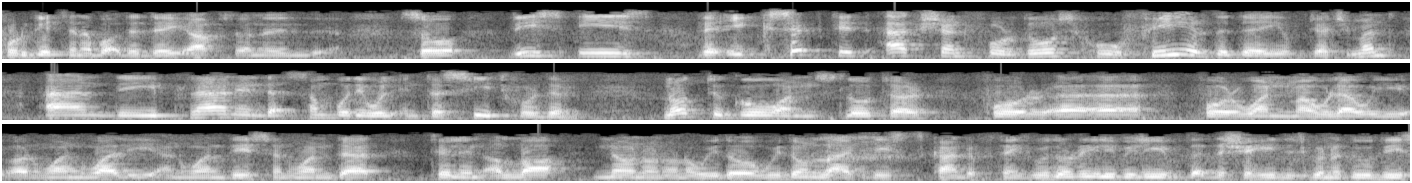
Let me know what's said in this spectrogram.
forgetting about the day after. So this is the accepted action for those who fear the day of judgment and the planning that somebody will intercede for them. Not to go and slaughter for uh, uh, for one Mawlawi or one Wali and one this and one that, telling Allah, no, no, no, no, we don't, we don't like these kind of things. We don't really believe that the Shaheed is going to do this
